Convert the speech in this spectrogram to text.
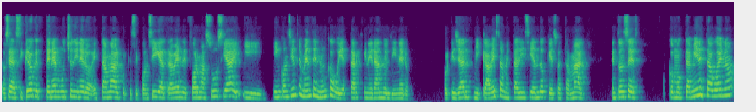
o sea, si creo que tener mucho dinero está mal porque se consigue a través de forma sucia y, y inconscientemente nunca voy a estar generando el dinero, porque ya mi cabeza me está diciendo que eso está mal. Entonces, como también está bueno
